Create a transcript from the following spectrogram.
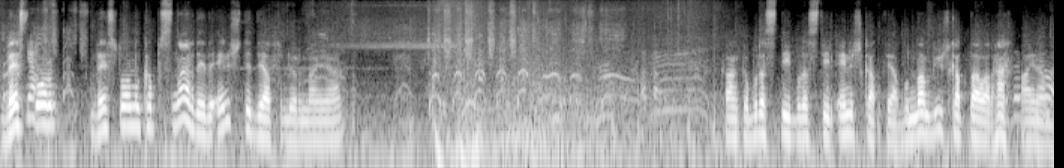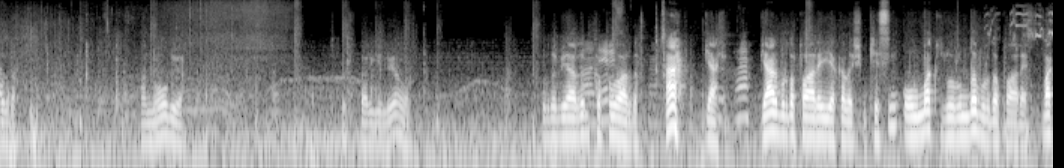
Westorm Westorm'un kapısı neredeydi? En üstte diye hatırlıyorum ben ya. Kanka burası değil, burası değil. En üst kat ya. Bundan bir üst kat daha var. Şey aynen var. burada. Ha ne oluyor? Sesler geliyor ama. Burada bir yerde bir kapı vardı. Ha. Gel. Gel burada fareyi yakala şimdi. Kesin olmak zorunda burada fare. Bak.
